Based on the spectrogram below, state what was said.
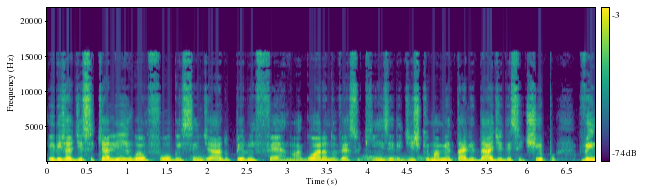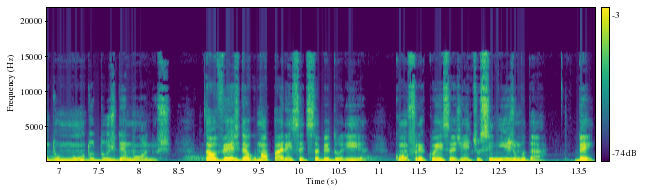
Ele já disse que a língua é um fogo incendiado pelo inferno. Agora, no verso 15, ele diz que uma mentalidade desse tipo vem do mundo dos demônios. Talvez de alguma aparência de sabedoria. Com frequência, gente, o cinismo dá. Bem,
